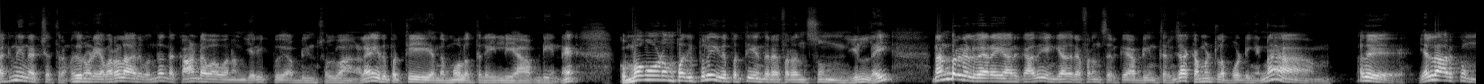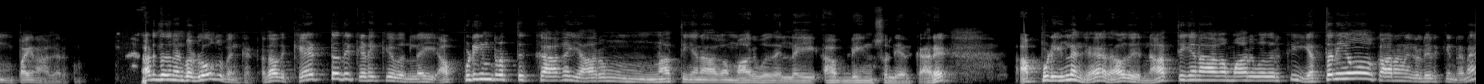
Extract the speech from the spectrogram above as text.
அக்னி நட்சத்திரம் இதனுடைய வரலாறு வந்து அந்த காண்டவாவனம் எரிப்பு அப்படின்னு சொல்லுவாங்களே இது பற்றி அந்த மூலத்தில் இல்லையா அப்படின்னு. கும்பகோணம் பதிப்பில் இது பற்றி எந்த ரெஃபரன்ஸும் இல்லை. நண்பர்கள் வேற யாருக்காவது எங்கேயாவது ரெஃபரன்ஸ் இருக்குது அப்படின்னு தெரிஞ்சால் கமெண்ட்டில் போட்டிங்கன்னா அது எல்லாருக்கும் பயனாக இருக்கும். அடுத்தது நண்பர் லோகு வெங்கட். அதாவது கேட்டது கிடைக்கவில்லை அப்படின்றதுக்காக யாரும் நாத்திகனாக மாறுவதில்லை அப்படின்னு சொல்லியிருக்காரு. அப்படி இல்லைங்க. அதாவது நாத்திகனாக மாறுவதற்கு எத்தனையோ காரணங்கள் இருக்கின்றன.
